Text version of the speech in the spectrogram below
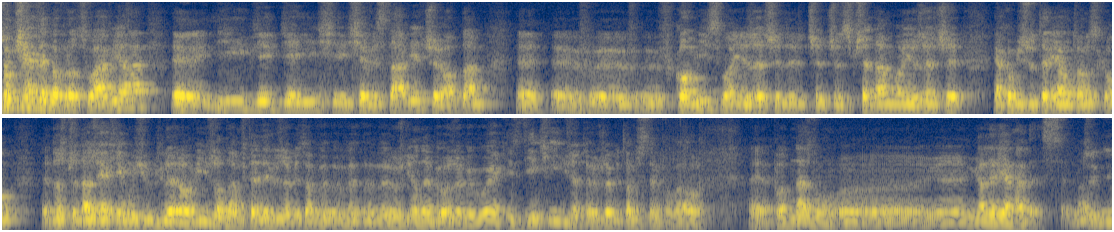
Bo przyjadę do Wrocławia y, i gdzie, gdzie się, się wystawię, czy oddam y, y, w, w, komis moje rzeczy, czy, czy sprzedam moje rzeczy jako biżuterię autorską do sprzedaży jakiemuś jubilerowi. Żądam wtedy, żeby to wy, wy, wyróżnione było, żeby było jakieś zdjęcie i że to, żeby to występowało e, pod nazwą e, Galeria na desce. No, Czyli,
